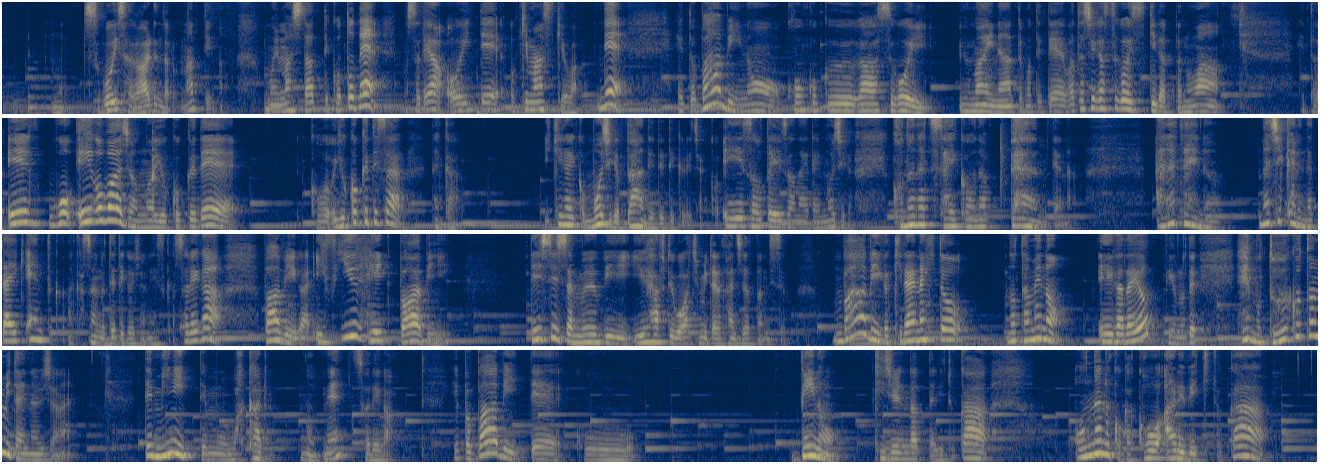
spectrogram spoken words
もうすごい差があるんだろうなっていうのは思いましたってことでそれは置いておきます今日は。で、えっと、バービーの広告がすごいうまいなって思ってて私がすごい好きだったのは、えっと、英語英語バージョンの予告でこう予告ってさなんかいきなりこう文字がバーンって出てくるじゃんこう映像と映像の間に文字が「この夏最高のバーン」みたいな「あなたへのマジカルな体験とかなんかそういうの出てくるじゃないですか。それが、バービーが If you hate Barbie, this is a movie you have to watch みたいな感じだったんですよ。バービーが嫌いな人のための映画だよっていうので、え、もうどういうことみたいになるじゃない。で、見に行ってもうわかるのね、それが。やっぱバービーって、こう、美の基準だったりとか、女の子がこうあるべきとか、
